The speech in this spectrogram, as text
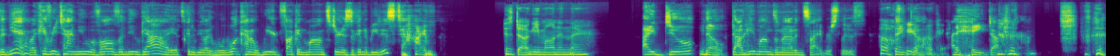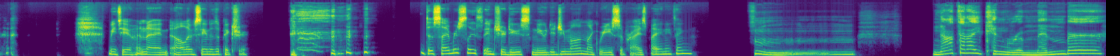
then yeah, like every time you evolve a new guy, it's going to be like, well, what kind of weird fucking monster is it going to be this time? Is Doggymon in there? I don't know. Doggymon's not in Cyber Sleuth. Oh, thank phew, God. Okay. I hate Doggymon. Me too. And I, all I've seen is a picture. Does Cyber Sleuth introduce new Digimon? Like, were you surprised by anything? Hmm. Not that I can remember.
